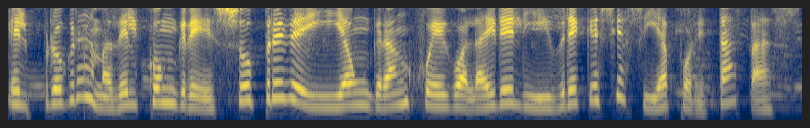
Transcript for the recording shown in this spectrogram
El programa del Congreso preveía un gran juego al aire libre que se hacía por etapas.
